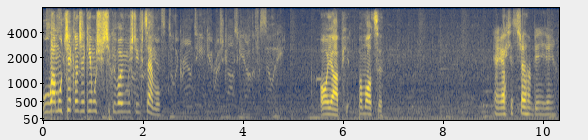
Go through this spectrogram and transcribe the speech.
U, mam ucieknąć jakiemuś wściekłemu myśliwcemu. O ja pie... Pomocy. Jak się strzelam w więzieniu.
